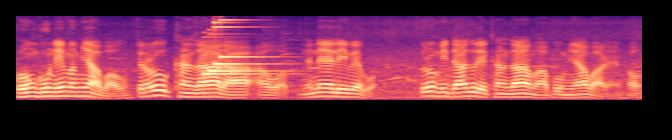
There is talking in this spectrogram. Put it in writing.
ဂုံဂုံနေမမျှပါဘူးကျွန်တော်တို့ခံစားရတာဟိုနည်းနည်းလေးပဲပေါ့သူတို့မိသားစုတွေခံစားရမှာပုံများပါတယ်ဟုတ်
